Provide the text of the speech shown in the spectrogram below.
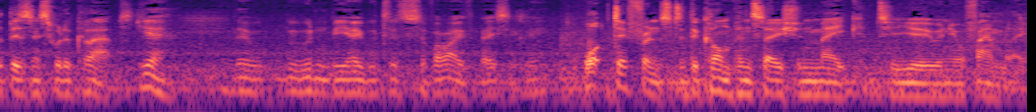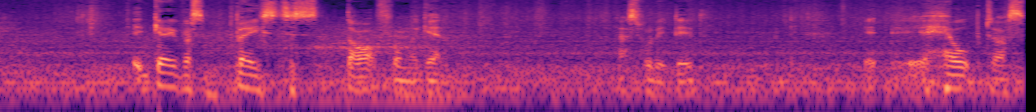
the business would have collapsed. Yeah, there, we wouldn't be able to survive, basically. What difference did the compensation make to you and your family? It gave us a base to start from again. That's what it did. It, it helped us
